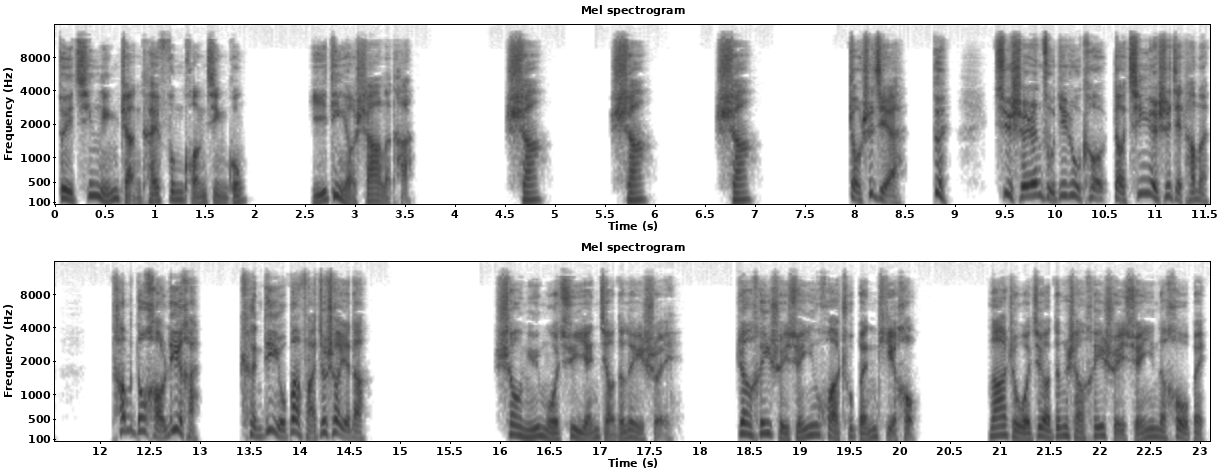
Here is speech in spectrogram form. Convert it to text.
对青灵展开疯狂进攻，一定要杀了他！杀！杀！杀！找师姐，对，去蛇人祖地入口找清月师姐他们，他们都好厉害，肯定有办法救少爷的。少女抹去眼角的泪水，让黑水玄鹰化出本体后，拉着我就要登上黑水玄鹰的后背，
